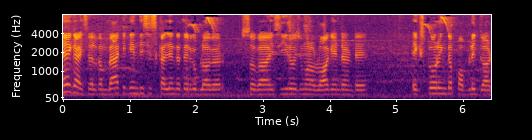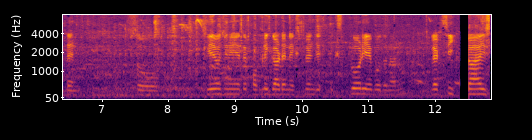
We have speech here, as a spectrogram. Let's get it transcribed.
Hey guys welcome back again this is Kalyan the Telugu blogger so guys ఈరోజు మన బ్లాగ్ ఏంటంటే exploring the public garden so ఈరోజు నేనైతే పబ్లిక్ గార్డెన్ ఎక్స్ప్లెయిన్ ఎక్స్ప్లోర్ చేయబోతున్నాను. Let see guys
